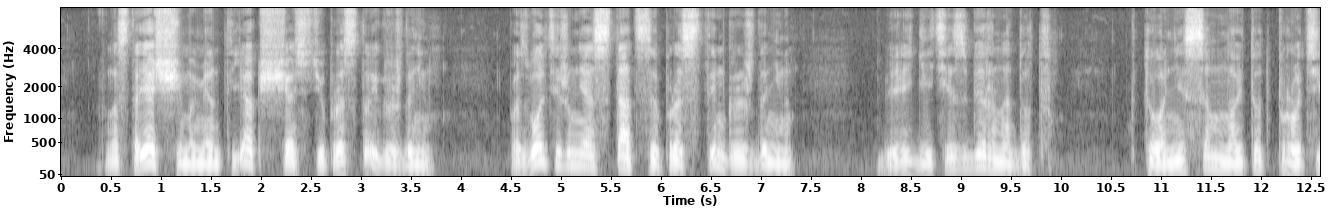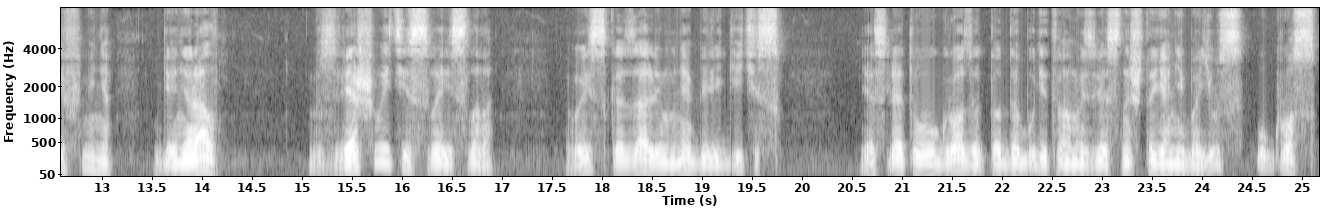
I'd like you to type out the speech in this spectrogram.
— в настоящий момент я, к счастью, простой гражданин. Позвольте же мне остаться простым гражданином. Берегитесь, Бернадот. Кто не со мной, тот против меня. — Генерал, взвешивайте свои слова. Вы сказали мне, берегитесь. Если это угроза, то да будет вам известно, что я не боюсь угроз.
